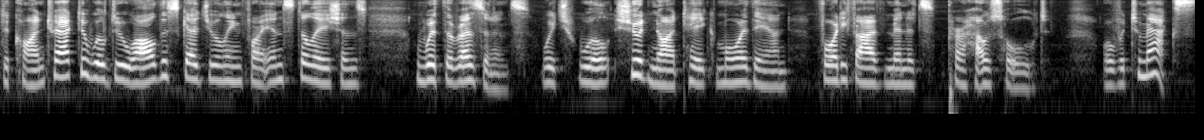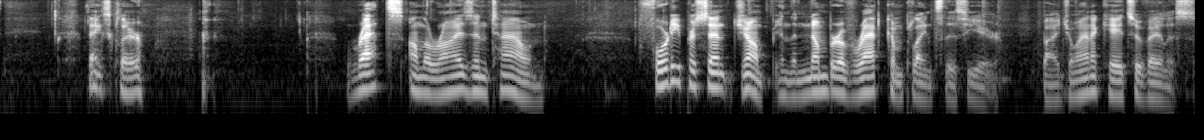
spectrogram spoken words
The contractor will do all the scheduling for installations with the residents, which will should not take more than 45 minutes per household. Over to Max. Thanks, Claire. Rats on the rise in town. 40% jump in the number of rat complaints this year by Joanna K. Tzouvelis.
